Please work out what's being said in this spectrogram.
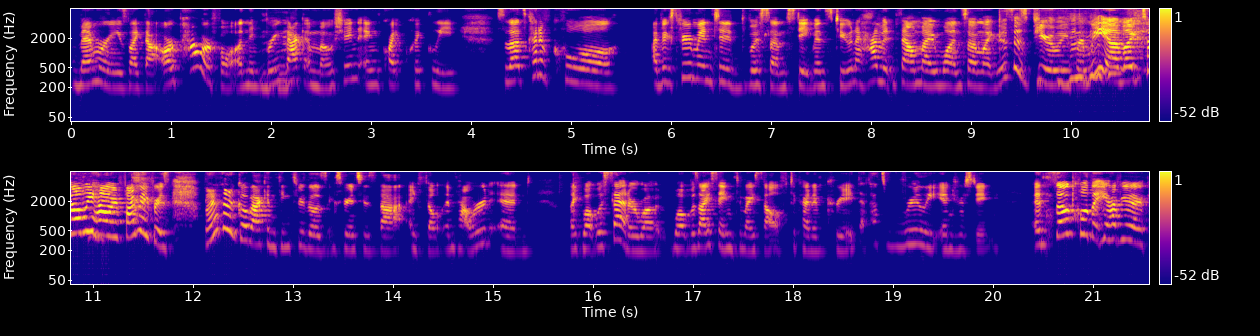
memories like that are powerful and they bring Mhm. back emotion and quite quickly. So that's kind of cool I've experimented with some statements too, and I haven't found my one. So I'm like, this is purely for me. I'm like, tell me how I find my phrase. But I'm gonna go back and think through those experiences that I felt empowered and like what was said or what what was I saying to myself to kind of create that. That's really interesting and so cool that you have your.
